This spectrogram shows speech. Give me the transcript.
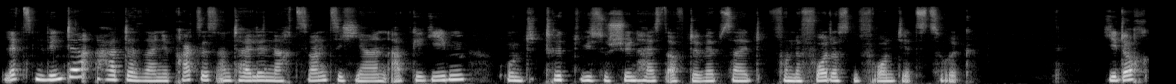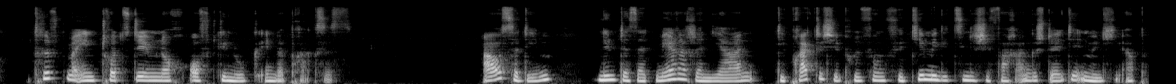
Letzten Winter hat er seine Praxisanteile nach 20 Jahren abgegeben und tritt, wie es so schön heißt auf der Website, von der vordersten Front jetzt zurück. Jedoch trifft man ihn trotzdem noch oft genug in der Praxis. Außerdem nimmt er seit mehreren Jahren die praktische Prüfung für tiermedizinische Fachangestellte in München ab.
